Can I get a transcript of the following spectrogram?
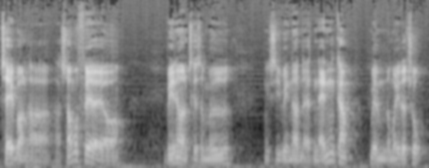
Taberen har, har sommerferie, og vinderen skal så møde man kan sige, vinderen af den anden kamp mellem nummer 1 og 2.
